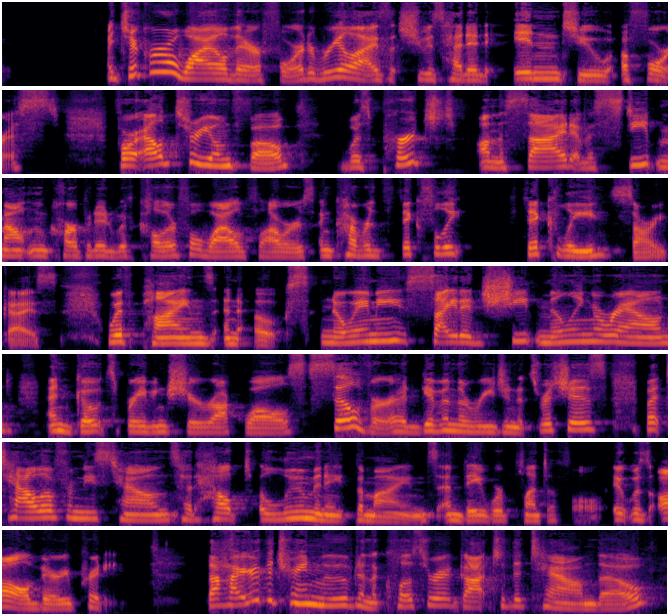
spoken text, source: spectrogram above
It took her a while, therefore, to realize that she was headed into a forest. For El Triunfo was perched on the side of a steep mountain carpeted with colorful wildflowers and covered thickly thickly, sorry guys, with pines and oaks. Noemi sighted sheep milling around and goats braving sheer rock walls. Silver had given the region its riches, but tallow from these towns had helped illuminate the mines, and they were plentiful. It was all very pretty. The higher the train moved and the closer it got to the town, though,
